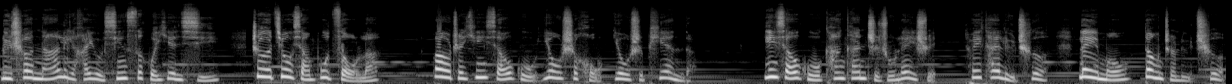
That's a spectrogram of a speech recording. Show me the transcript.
吕彻哪里还有心思回宴席？这就想不走了，抱着殷小谷又是哄又是骗的。殷小谷堪堪止住泪水，推开吕彻，泪眸瞪着吕彻。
